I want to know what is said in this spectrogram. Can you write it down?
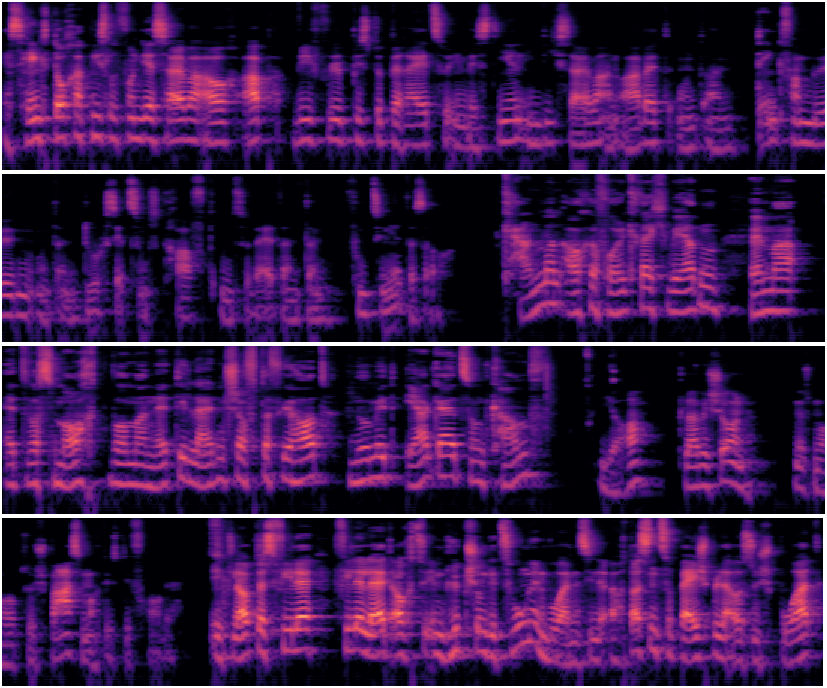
es hängt doch ein bisschen von dir selber auch ab, wie viel bist du bereit zu investieren in dich selber an Arbeit und an Denkvermögen und an Durchsetzungskraft und so weiter. Und dann funktioniert das auch. Kann man auch erfolgreich werden, wenn man etwas macht, wo man nicht die Leidenschaft dafür hat, nur mit Ehrgeiz und Kampf? Ja, glaube ich schon. Nur, dass man ob so Spaß macht, ist die Frage. Ich glaube, dass viele, viele Leute auch zu ihrem Glück schon gezwungen worden sind. Auch das sind so Beispiele aus dem Sport,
